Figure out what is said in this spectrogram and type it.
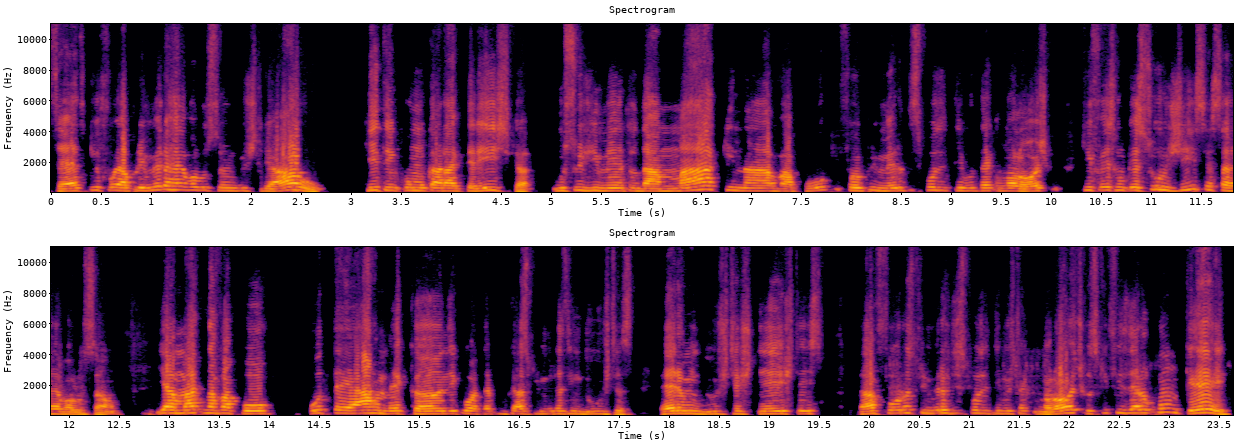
certo? Que foi a primeira revolução industrial que tem como característica o surgimento da máquina a vapor, que foi o primeiro dispositivo tecnológico que fez com que surgisse essa revolução. E a máquina a vapor, o tear mecânico, até porque as primeiras indústrias eram indústrias têxteis, tá? foram os primeiros dispositivos tecnológicos que fizeram com que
